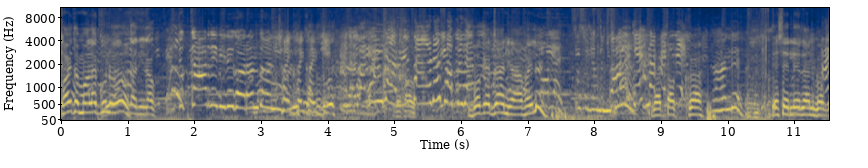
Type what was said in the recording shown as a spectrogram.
खै त मलाई कुन हो? दिँदै गर नि त अनि खै खै खै बोकेर जा नि आफैले ल टक्क यसरी लिएर जानुपर्छ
